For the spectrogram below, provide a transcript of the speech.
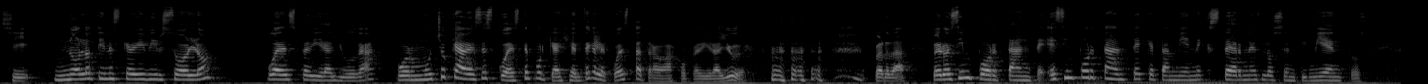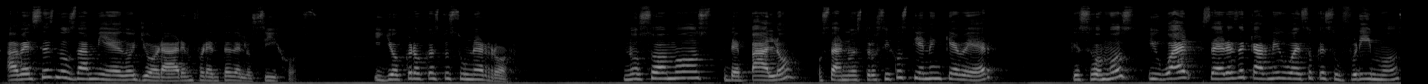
¿sí? No lo tienes que vivir solo puedes pedir ayuda, por mucho que a veces cueste, porque hay gente que le cuesta trabajo pedir ayuda, ¿verdad? Pero es importante, es importante que también externes los sentimientos. A veces nos da miedo llorar en frente de los hijos, y yo creo que esto es un error. No somos de palo, o sea, nuestros hijos tienen que ver que somos igual seres de carne y hueso que sufrimos.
